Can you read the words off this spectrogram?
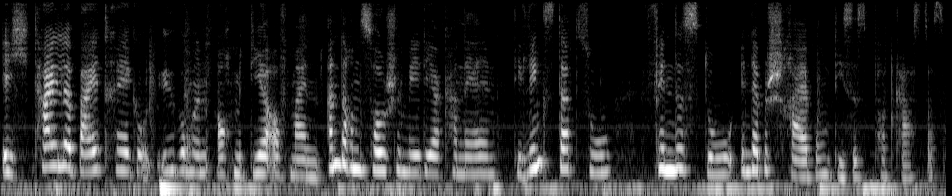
Ich teile Beiträge und Übungen auch mit dir auf meinen anderen Social-Media-Kanälen. Die Links dazu findest du in der Beschreibung dieses Podcastes.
